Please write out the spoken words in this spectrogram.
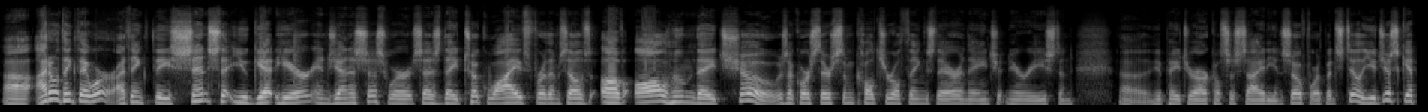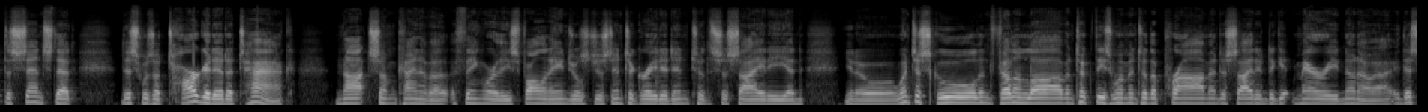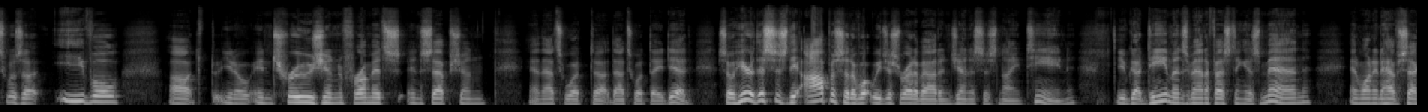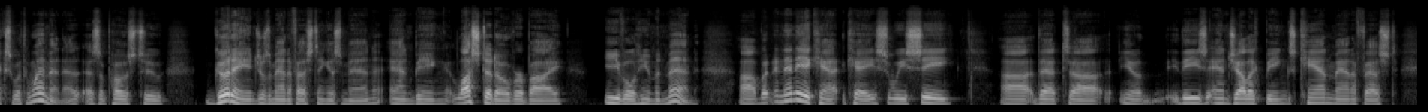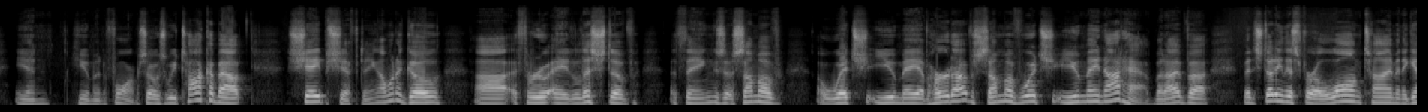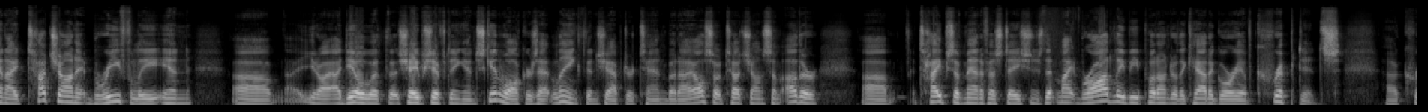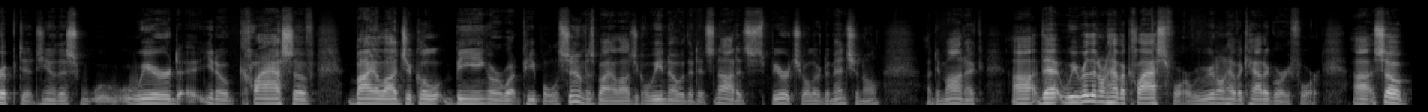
Uh, I don't think they were. I think the sense that you get here in Genesis, where it says they took wives for themselves of all whom they chose. Of course, there's some cultural things there in the ancient Near East and uh, the patriarchal society and so forth. But still, you just get the sense that this was a targeted attack, not some kind of a thing where these fallen angels just integrated into the society and, you know, went to school and fell in love and took these women to the prom and decided to get married. No, no, this was a evil uh, you know, intrusion from its inception, and that's what uh, that's what they did. So here, this is the opposite of what we just read about in Genesis 19. You've got demons manifesting as men and wanting to have sex with women, as opposed to good angels manifesting as men and being lusted over by evil human men. Uh, but in any case, we see uh, that uh, you know these angelic beings can manifest in human form. So as we talk about shape shifting. I want to go uh, through a list of things, uh, some of which you may have heard of, some of which you may not have. But I've uh, been studying this for a long time, and again, I touch on it briefly in. Uh, you know, I deal with the shape shifting and skinwalkers at length in chapter 10, but I also touch on some other uh, types of manifestations that might broadly be put under the category of cryptids uh, cryptids, you know, this weird, you know, class of biological being or what people assume is biological. We know that it's not, it's spiritual or dimensional. Uh, demonic, uh, that we really don't have a class for, we really don't have a category for. Uh, so,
